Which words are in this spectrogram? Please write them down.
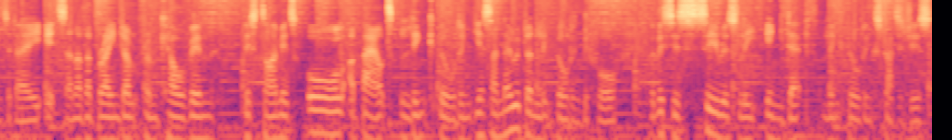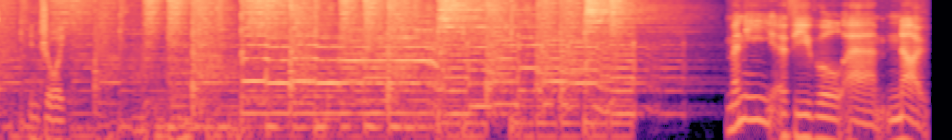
And today it's another brain dump from Kelvin. This time it's all about link building. Yes, I know we've done link building before, but this is seriously in depth link building strategies. Enjoy. Many of you will um, know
